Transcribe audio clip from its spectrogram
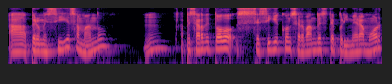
ah, pero ¿me sigues amando? A pesar de todo, se sigue conservando este primer amor.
